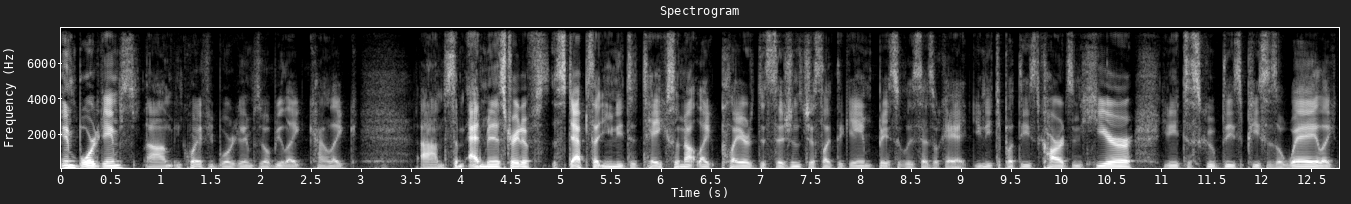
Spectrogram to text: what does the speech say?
in board games um, in quite a few board games there'll be like kind of like um, some administrative steps that you need to take. So not like players' decisions just like the game basically says okay you need to put these cards in here. You need to scoop these pieces away like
